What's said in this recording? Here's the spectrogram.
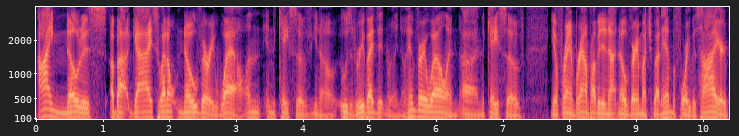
I notice about guys who I don't know very well, and in the case of you know Uzo-Diribe, I didn't really know him very well, and uh, in the case of you know, Fran Brown probably did not know very much about him before he was hired.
